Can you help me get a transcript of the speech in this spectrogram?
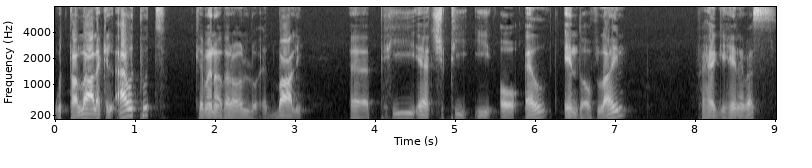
وتطلع لك ال output كمان أقدر أقول له اطبع لي بي اتش بي اي أو ال اند اوف لاين فهاجي هنا بس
